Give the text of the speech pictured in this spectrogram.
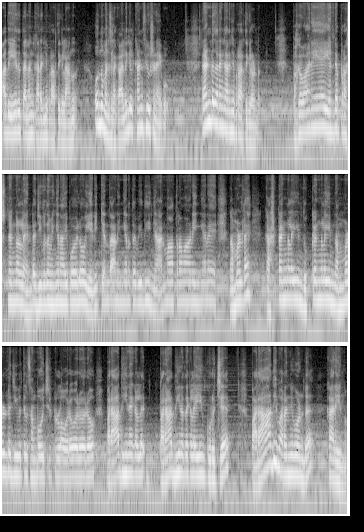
അത് ഏത് തലം കരഞ്ഞ് പ്രാർത്ഥിക്കലാണെന്ന് ഒന്ന് മനസ്സിലാക്കാം. അല്ലെങ്കിൽ കൺഫ്യൂഷനായി പോകും രണ്ട് തരം കരഞ്ഞ് പ്രാർത്ഥിക്കലുണ്ട്. ഭഗവാനെ എന്റെ പ്രശ്നങ്ങൾ എന്റെ ജീവിതം ഇങ്ങനെ ആയിപ്പോയല്ലോ എനിക്കെന്താണ് ഇങ്ങനത്തെ വിധി? ഞാൻ മാത്രമാണ് ഇങ്ങനെ. നമ്മളുടെ കഷ്ടങ്ങളെയും ദുഃഖങ്ങളെയും നമ്മളുടെ ജീവിതത്തിൽ സംഭവിച്ചിട്ടുള്ള ഓരോരോരോ പരാധീനകൾ പരാധീനതകളെയും കുറിച്ച് പരാതി പറഞ്ഞുകൊണ്ട് കരയുന്നു.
